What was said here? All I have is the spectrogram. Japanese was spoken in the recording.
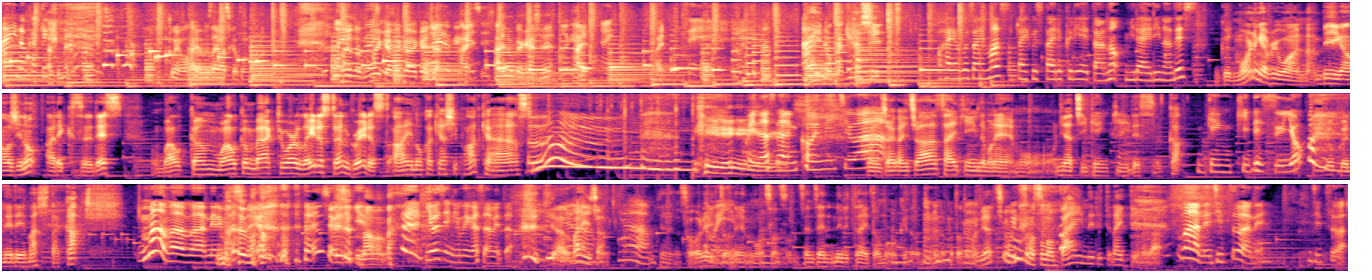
愛のかけあ、ごめん。ごめん、おはようございますかと思っもう一回、もう一回、もう一回、じゃあ。愛の架け橋はい。愛の架け橋ね。はい。はい、はい。せーの愛の架け。おはようございますライフスタイルクリエイターの未来りなです Good morning, everyone. ビーガン王子のアレックスです。Welcome, welcome back to our latest and greatest 愛の架け橋 podcast. 皆さん こんにちこんはにちは、こんにちは。最近でもね、もう、リナチ元気ですか、元気ですよ。よく寝れましたか？まあまあまあ寝れましたよ。正直、まあまあまあ。4時に目が覚めた。やばいじゃん。いや。それ以上ね、よ。もうそうそう、全然寝れてないと思うけど、自分のことでも。リナチもいつもその倍寝れてないっていうのが、まあね実はね。実は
